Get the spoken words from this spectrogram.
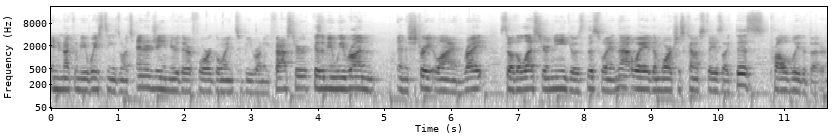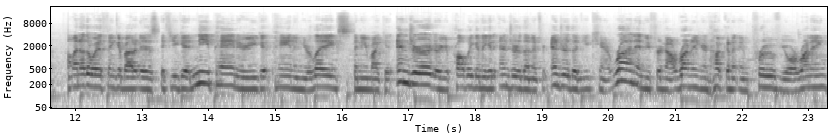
and you're not going to be wasting as much energy and you're therefore going to be running faster. Because I mean, we run in a straight line, right? So the less your knee goes this way and that way, the more it just kind of stays like this, probably the better. Um, another way to think about it is if you get knee pain or you get pain in your legs, then you might get injured or you're probably gonna get injured. Then if you're injured, then you can't run. And if you're not running, you're not gonna improve your running.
